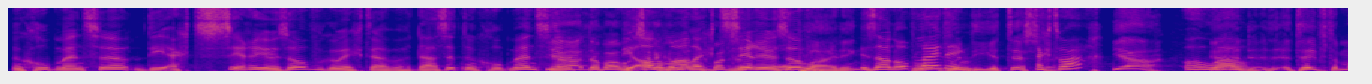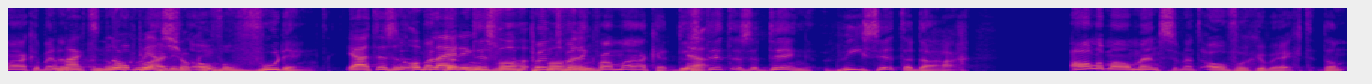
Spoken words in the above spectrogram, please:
een groep mensen die echt serieus overgewicht hebben. Daar zit een groep mensen Ja, die allemaal echt is serieus over. opleiding Is dat een opleiding? Voor diëtisten. Echt waar? Ja. Oh. Ja, d- het heeft te maken met Dat een, een opleiding over voeding. Ja, het is een Maar opleiding dat is voor, het punt wat ik wou maken. Dus Ja. dit is het ding. Wie zitten daar? Allemaal mensen met overgewicht. Dan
